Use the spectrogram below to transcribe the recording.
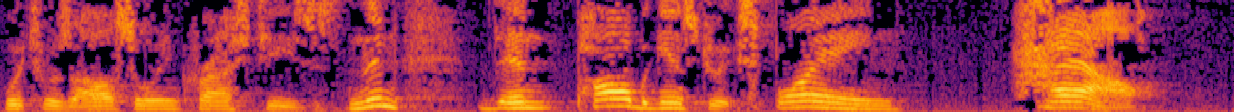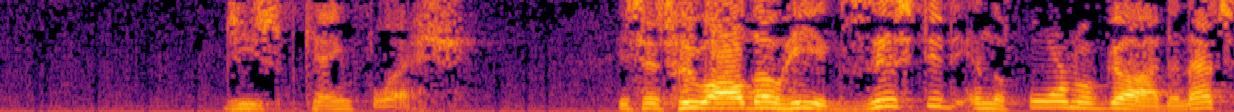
which was also in Christ Jesus. And then, then Paul begins to explain how Jesus became flesh. He says, Who, although he existed in the form of God, and that's,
